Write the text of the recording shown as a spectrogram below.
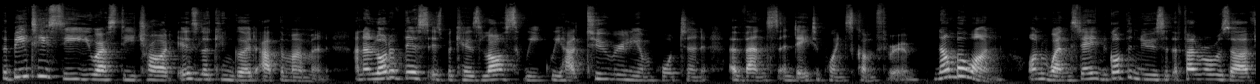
The BTC USD chart is looking good at the moment, and a lot of this is because last week we had two really important events and data points come through. Number one, on Wednesday, we got the news that the Federal Reserve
